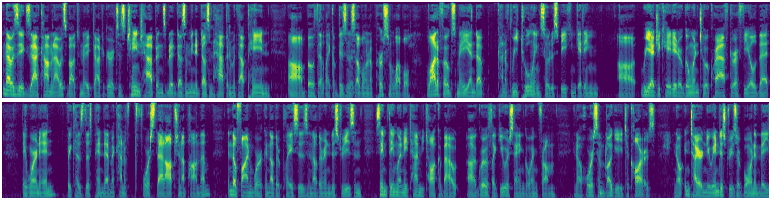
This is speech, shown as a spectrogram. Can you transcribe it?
And that was the exact comment I was about to make, Dr. Giertz. Is change happens, but it doesn't mean it doesn't happen without pain, uh, both at like a business level and a personal level. A lot of folks may end up kind of retooling, so to speak, and getting uh, re-educated or go into a craft or a field that they weren't in because this pandemic kind of forced that option upon them. And they'll find work in other places in other industries. And same thing anytime you talk about uh, growth, like you were saying, going from you know horse and buggy to cars. You know, entire new industries are born, and they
